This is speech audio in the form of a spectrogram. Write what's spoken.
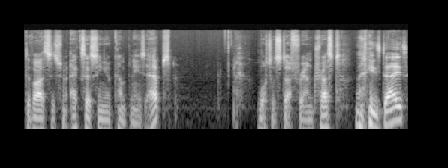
devices from accessing your company's apps. Lots of stuff around trust these days.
